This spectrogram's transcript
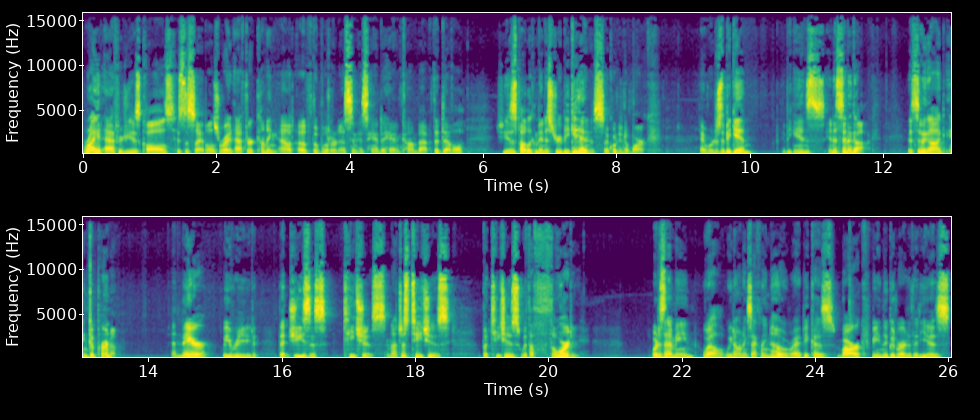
right after Jesus calls his disciples, right after coming out of the wilderness in his hand to hand combat with the devil, Jesus' public ministry begins, according to Mark. And where does it begin? It begins in a synagogue, a synagogue in Capernaum. And there we read that Jesus teaches, and not just teaches, but teaches with authority. What does that mean? Well, we don't exactly know, right? Because Mark, being the good writer that he is,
